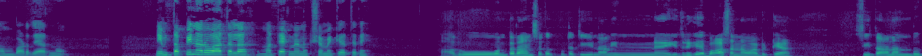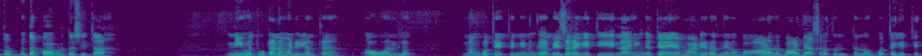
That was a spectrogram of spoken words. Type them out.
ನಂಬಾರ್ದು ಯಾರನ್ನೂ ನಿಮ್ಮ ತಪ್ಪಿನಾರು ಆತಲ್ಲ ಮತ್ತೆ ನನಗೆ ಕ್ಷಮೆ ಕೇಳ್ತೀರಿ ಆದರೂ ಒಂಥರ ಅನ್ಸಕತ್ ಬಿಟ್ಟತಿ. ನಾನು ಇನ್ನು ಇದ್ರಿಗೆ ಭಾಳ ಸಣ್ಣವಾಗ್ಬಿಟ್ಟೆ ಸೀತಾ ನಂದು ದೊಡ್ಡ ತಪ್ಪಾಗ್ಬಿಡ್ತು ಸೀತಾ. ನೀವತ್ತು ಊಟನ ಮಾಡಿಲ್ಲ ಅಂತ ಅವು ಅಂದ್ಲು. ನಂಗೆ ಗೊತ್ತೈತಿ ನಿನಗೆ ಬೇಜಾರಾಗೈತಿ. ನಾ ಹಿಂಗತೆ ಮಾಡಿರೋದು ನೀನು ಭಾಳ ಅಂದ್ರೆ ಭಾಳ ಬೇಸರ ತಂತನೂ ಗೊತ್ತಾಗೈತಿ.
